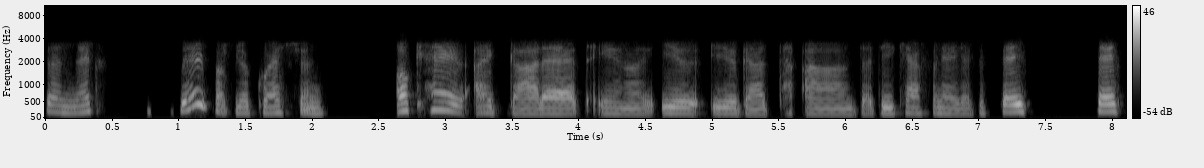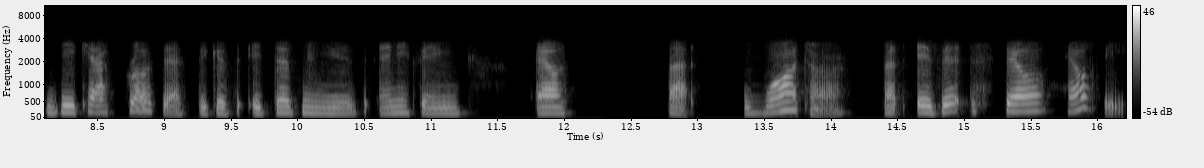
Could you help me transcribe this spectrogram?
the next very popular question. Okay, I got it. You know, you you got uh, the decaffeinated, the safe safe decaf process because it doesn't use anything else but water. But is it still healthy?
